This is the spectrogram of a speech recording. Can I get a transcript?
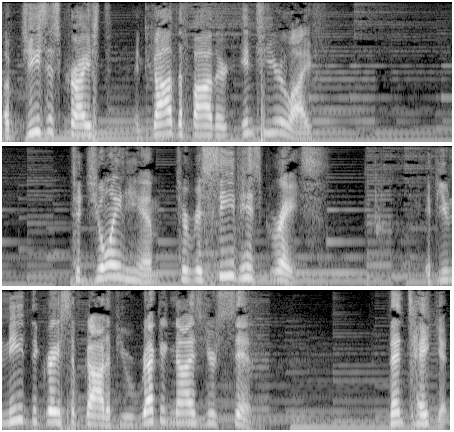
of Jesus Christ and God the Father into your life to join Him, to receive His grace if you need the grace of God, if you recognize your sin, then take it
